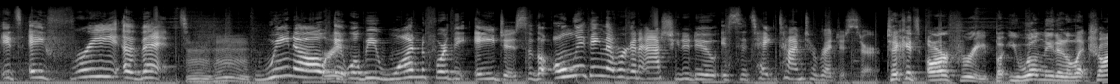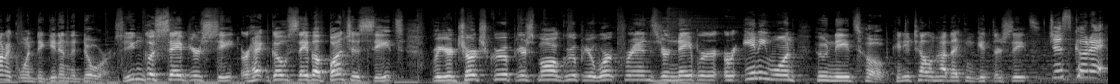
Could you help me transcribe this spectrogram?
It's a free event. Mm-hmm. We know Free. it will be one for the ages. So the only thing that we're going to ask you to do is to take time to register. Tickets are free, but you will need an electronic one to get in the door. So you can go save your seat, or heck, go save a bunch of seats for your church group, your small group, your work friends, your neighbor, or anyone who needs hope. Can you tell them how they can get their seats? Just go to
